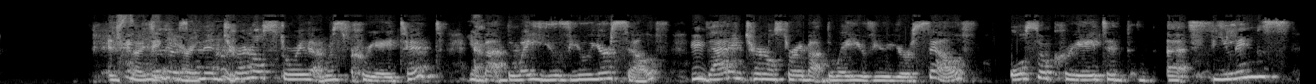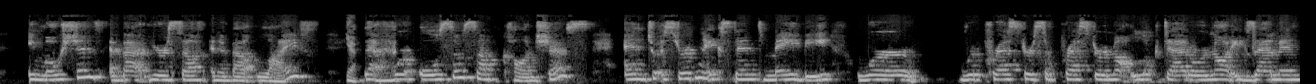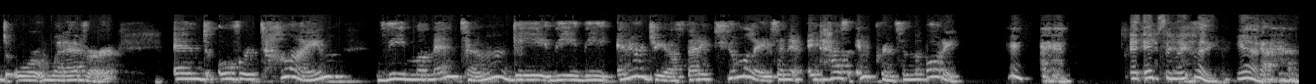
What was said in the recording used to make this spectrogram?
And so, so there's an internal story that was created yeah. about the way you view yourself. Mm. That internal story about the way you view yourself also created uh, feelings, emotions about yourself and about life yeah. that were also subconscious and to a certain extent maybe were repressed or suppressed or not looked at or not examined or whatever. And over time, the momentum, the the the energy of that accumulates and it, it has imprints in the body. Absolutely. Yeah. yeah.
